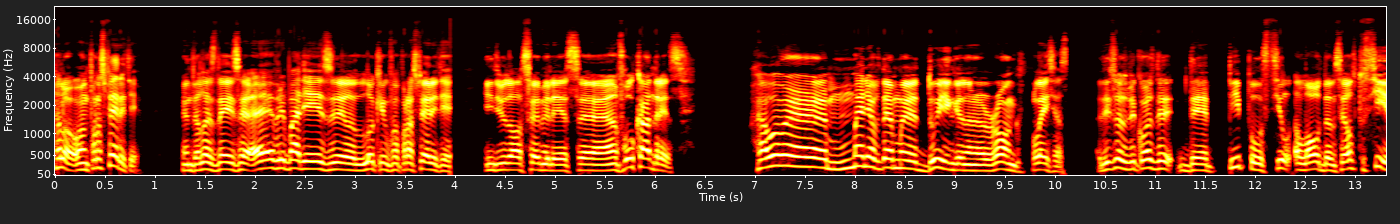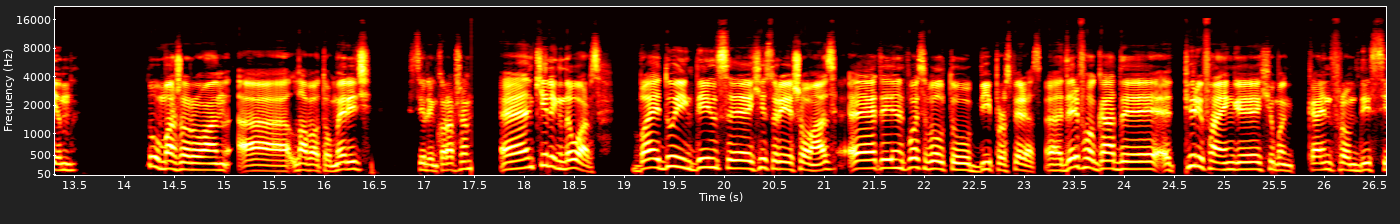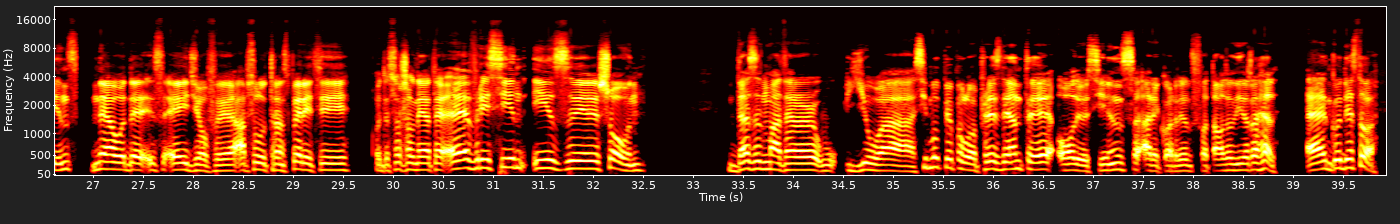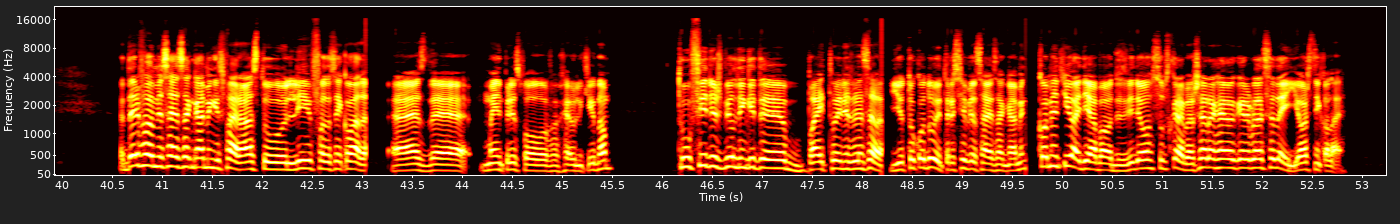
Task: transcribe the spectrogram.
Hello, on prosperity. In the last days, uh, everybody is uh, looking for prosperity. Individuals, families, uh, and full countries. However, many of them are doing in the wrong places. This was because the, the people still allow themselves to sin. No major one, uh, love out of marriage, stealing corruption, and killing the wars. By doing this, uh, history shows us it is impossible to be prosperous. Uh, therefore, God uh, purifying uh, humankind from these sins. Now, this age of uh, absolute transparency on the social net, every sin is uh, shown. Doesn't matter you are simple people or president, uh, all your sins are recorded for thousand years ahead. And goodness too. Therefore, Messiah's coming inspire us to live for the sake of others as the main principle of Heavenly Kingdom. To finish building it uh, by 2027, you took do it, receive Messiah's coming. Comment your idea about this video, subscribe and share. Have a great blessed day. Yours, Nikolai.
